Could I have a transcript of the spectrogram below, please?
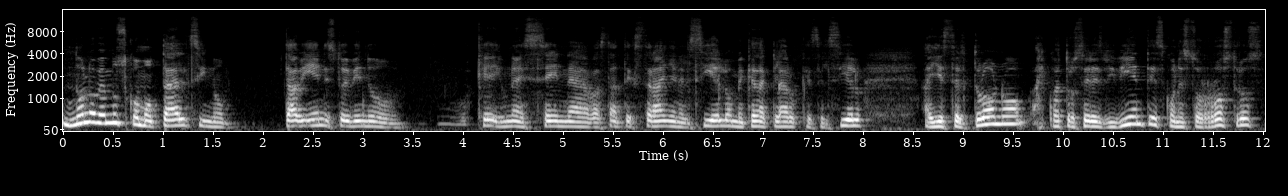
No lo vemos como tal, sino está bien, estoy viendo ok, una escena bastante extraña en el cielo, me queda claro que es el cielo. Ahí está el trono, hay cuatro seres vivientes con estos rostros.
